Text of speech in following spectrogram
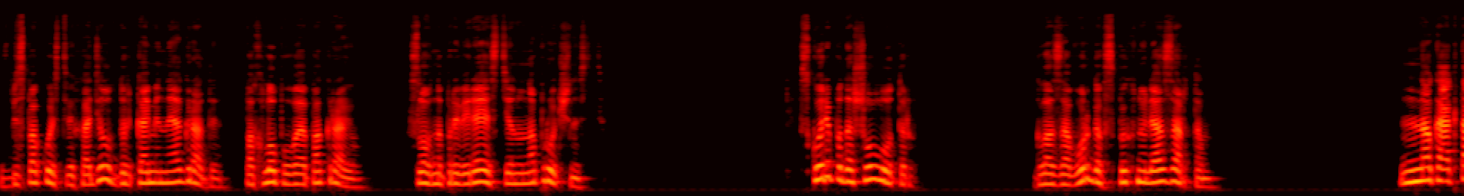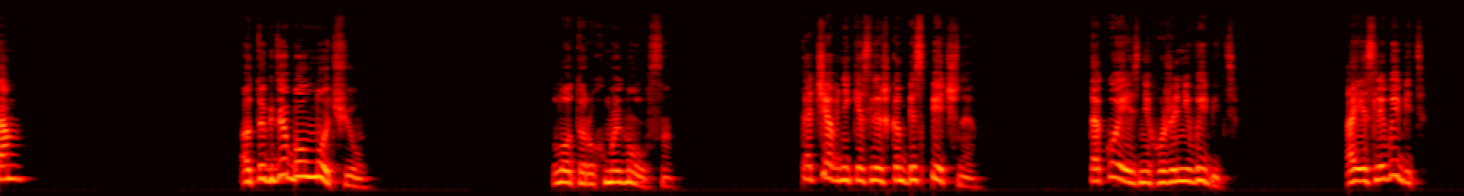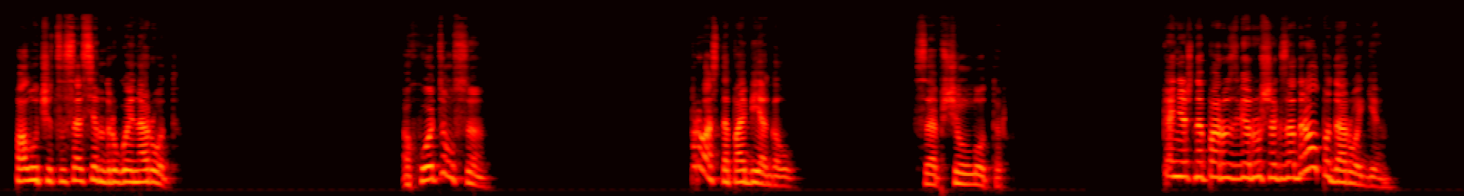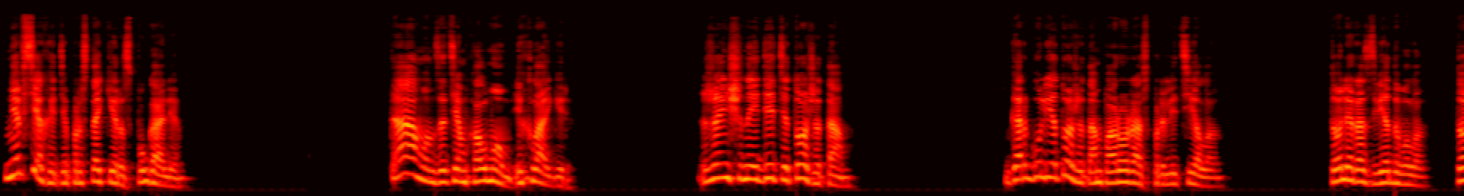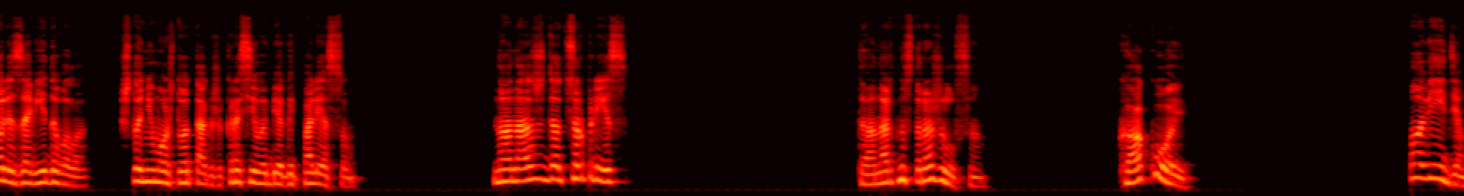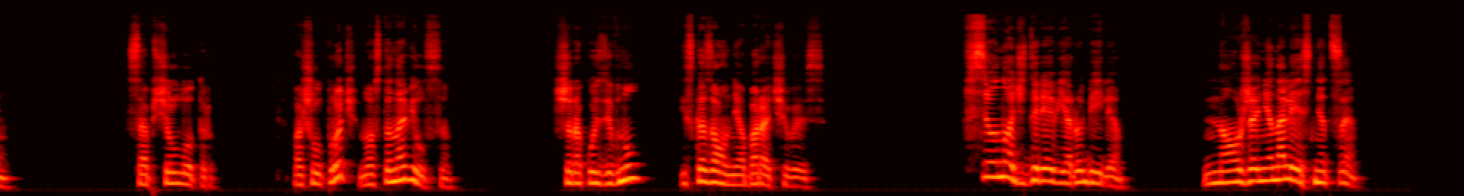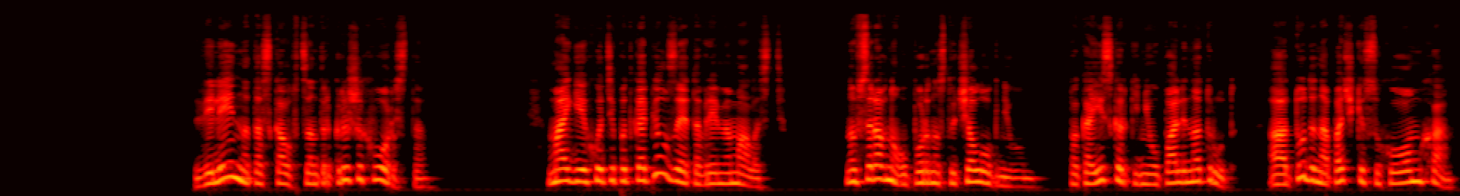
В беспокойстве ходил вдоль каменной ограды, похлопывая по краю, словно проверяя стену на прочность. Вскоре подошел Лотер. Глаза ворга вспыхнули азартом. «Ну как там?» «А ты где был ночью?» Лотер ухмыльнулся. «Кочевники слишком беспечны. Такое из них уже не выбить. А если выбить, получится совсем другой народ». «Охотился?» «Просто побегал» сообщил Лотер. Конечно, пару зверушек задрал по дороге. Не всех эти простаки распугали. Там он за тем холмом их лагерь. Женщины и дети тоже там. Горгулья тоже там пару раз пролетела. То ли разведывала, то ли завидовала, что не может вот так же красиво бегать по лесу. Но нас ждет сюрприз. Теонард насторожился. Какой? Увидим, сообщил Лотер. Пошел прочь, но остановился. Широко зевнул и сказал, не оборачиваясь: Всю ночь деревья рубили, но уже не на лестнице. Вилейн натаскал в центр крыши хвороста. Магия хоть и подкопил за это время малость, но все равно упорно стучал огневым, пока искорки не упали на труд, а оттуда на пачке сухого мха.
